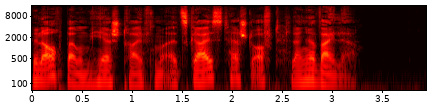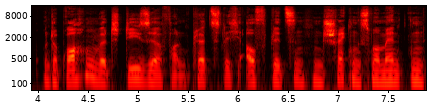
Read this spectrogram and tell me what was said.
Denn auch beim Umherstreifen als Geist herrscht oft Langeweile. Unterbrochen wird diese von plötzlich aufblitzenden Schreckensmomenten,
